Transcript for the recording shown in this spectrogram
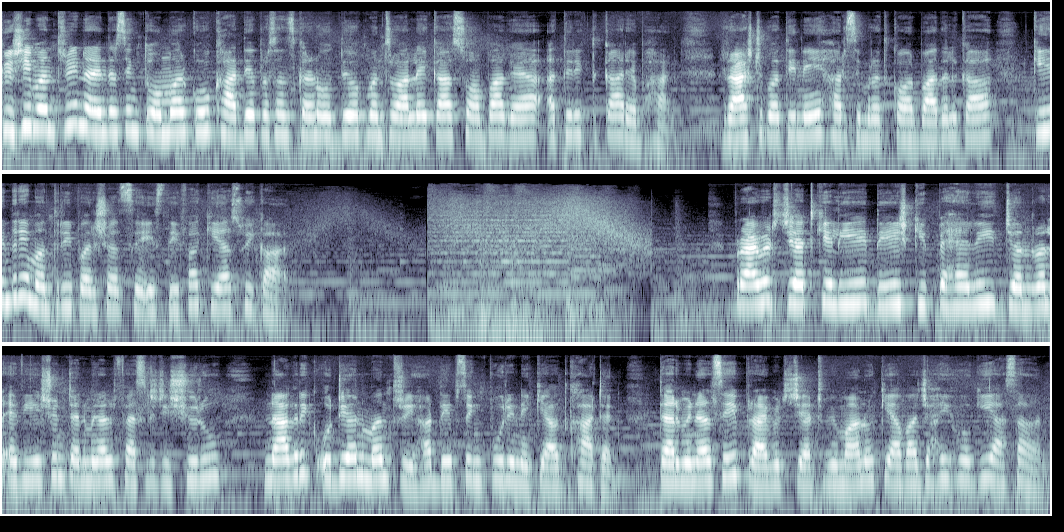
कृषि मंत्री नरेंद्र सिंह तोमर को खाद्य प्रसंस्करण उद्योग मंत्रालय का सौंपा गया अतिरिक्त कार्यभार। राष्ट्रपति ने हरसिमरत कौर बादल का केंद्रीय मंत्री परिषद से इस्तीफा किया स्वीकार। प्राइवेट जेट के लिए देश की पहली जनरल एविएशन टर्मिनल फैसिलिटी शुरू। नागरिक उड्डयन मंत्री हरदीप सिंह पुरी ने किया उद्घाटन। टर्मिनल से प्राइवेट जेट विमानों की आवाजाही होगी आसान।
